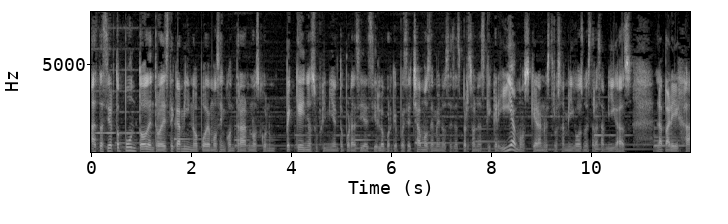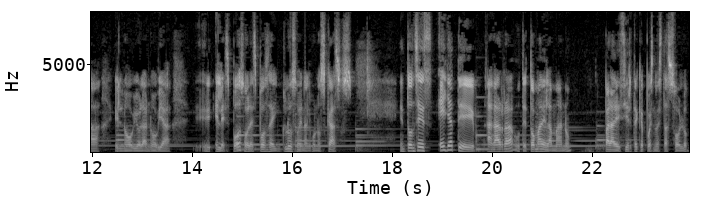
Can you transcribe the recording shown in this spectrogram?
hasta cierto punto dentro de este camino podemos encontrarnos con un pequeño sufrimiento, por así decirlo, porque pues echamos de menos a esas personas que creíamos que eran nuestros amigos, nuestras amigas, la pareja, el novio, la novia, eh, el esposo, la esposa incluso en algunos casos. Entonces ella te agarra o te toma de la mano para decirte que pues no estás solo,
